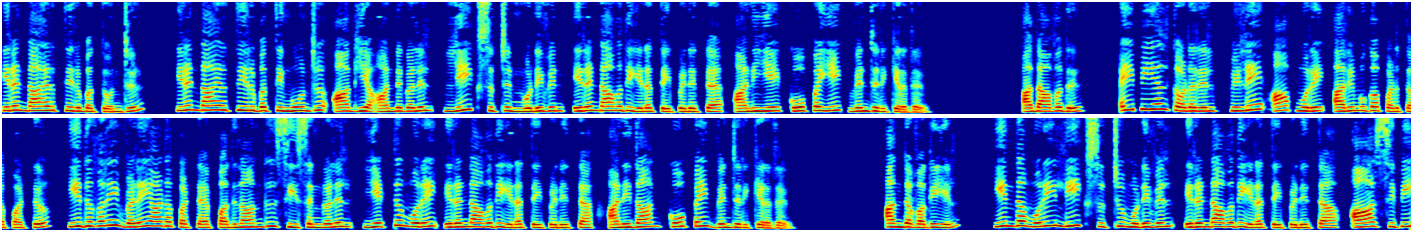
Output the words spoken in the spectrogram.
இரண்டாயிரத்து இருபத்தொன்று இரண்டாயிரத்து இருபத்தி மூன்று ஆகிய ஆண்டுகளில் லீக் சுற்றின் முடிவின் இரண்டாவது இடத்தை பிடித்த அணியே கோப்பையை வென்றிருக்கிறது. அதாவது ஐபிஎல் தொடரில் பிளே ஆப் முறை அறிமுகப்படுத்தப்பட்டு இதுவரை விளையாடப்பட்ட பதினான்கு சீசன்களில் எட்டு முறை இரண்டாவது இடத்தை பிடித்த அணிதான் கோப்பை வென்றிருக்கிறது. அந்த வகையில் இந்த முறை லீக் சுற்று முடிவில் இரண்டாவது இடத்தை பிடித்த ஆர்சிபி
